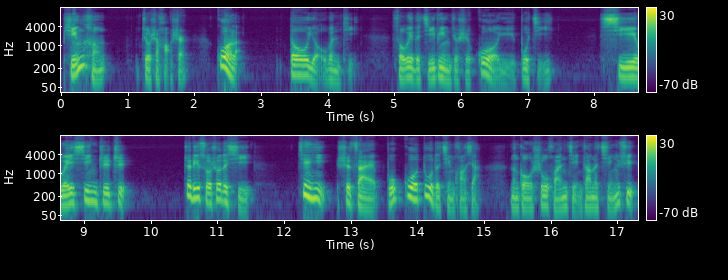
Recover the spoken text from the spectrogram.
平衡就是好事儿过了。都有问题。所谓的疾病就是过与不及。喜为心之志，这里所说的喜，建议是在不过度的情况下，能够舒缓紧张的情绪，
